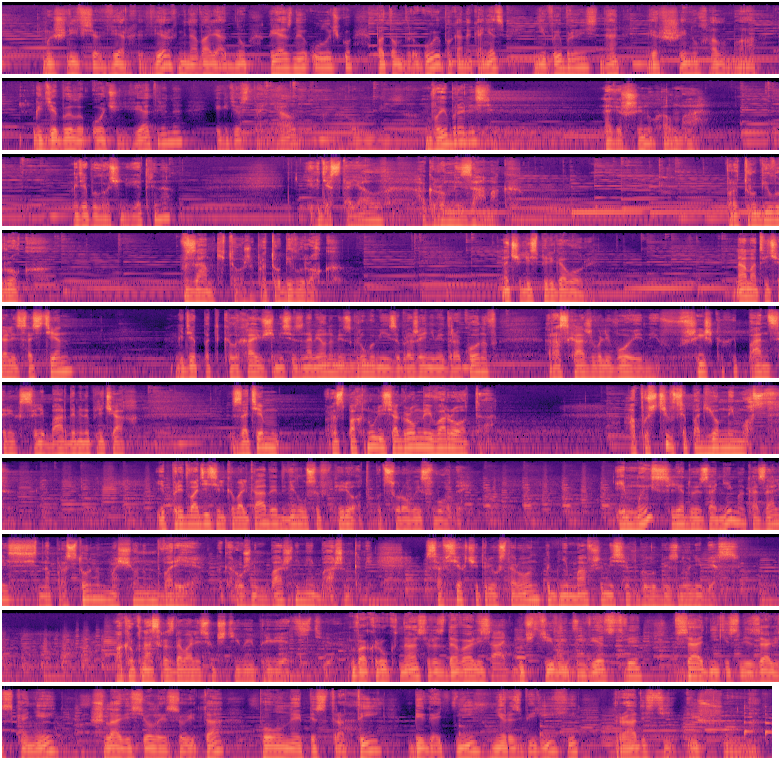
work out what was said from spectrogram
Мы шли все вверх и вверх, миновали одну грязную улочку, потом другую, пока, наконец, не выбрались на вершину холма, где было очень ветрено и где стоял огромный зал. Выбрались на вершину холма, где было очень ветрено и где стоял огромный замок. Протрубил рог в замке тоже протрубил урок. Начались переговоры. Нам отвечали со стен, где под колыхающимися знаменами с грубыми изображениями драконов расхаживали воины в шишках и панцирях с алебардами на плечах. Затем распахнулись огромные ворота, опустился подъемный мост. И предводитель кавалькады двинулся вперед под суровые своды. И мы, следуя за ним, оказались на просторном мощеном дворе, огороженном башнями и башенками, со всех четырех сторон поднимавшимися в голубизну небес. Вокруг нас раздавались учтивые приветствия. Вокруг нас раздавались Всадники. учтивые приветствия, всадники слезали с коней, шла веселая суета, полная пестроты, беготни, неразберихи, радости и шума.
